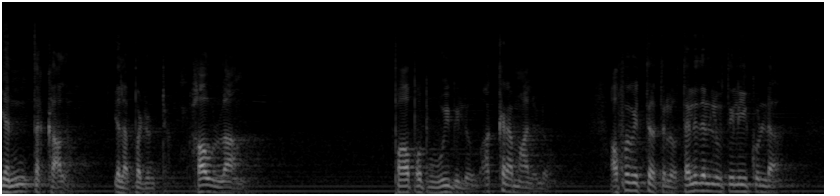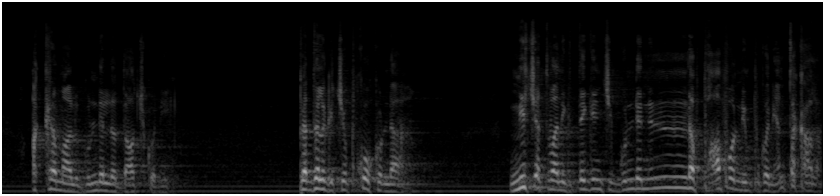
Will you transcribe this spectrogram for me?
ఎంతకాలం ఇలా పడి ఉంటాం హౌ లాంగ్ పాపపు ఊబిలో అక్రమాలలో అపవిత్రతలో తల్లిదండ్రులు తెలియకుండా అక్రమాలు గుండెల్లో దాచుకొని పెద్దలకు చెప్పుకోకుండా నీచత్వానికి తెగించి గుండె నిండా పాపం నింపుకొని ఎంతకాలం?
